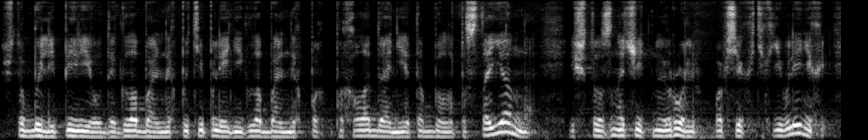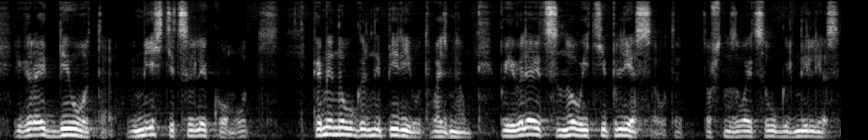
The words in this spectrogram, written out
что были периоды глобальных потеплений, глобальных по- похолоданий, это было постоянно, и что значительную роль во всех этих явлениях играет биота вместе целиком. Вот каменноугольный период возьмем, появляется новый тип леса, вот это то, что называется угольный лес,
